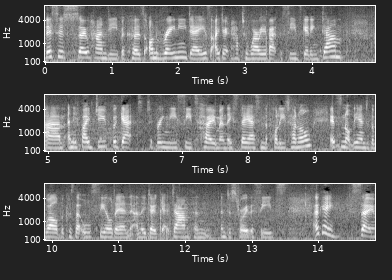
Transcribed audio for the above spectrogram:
This is so handy because on rainy days I don't have to worry about the seeds getting damp um, and if I do forget to bring these seeds home and they stay out in the polytunnel, it's not the end of the world because they're all sealed in and they don't get damp and, and destroy the seeds. Okay, so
